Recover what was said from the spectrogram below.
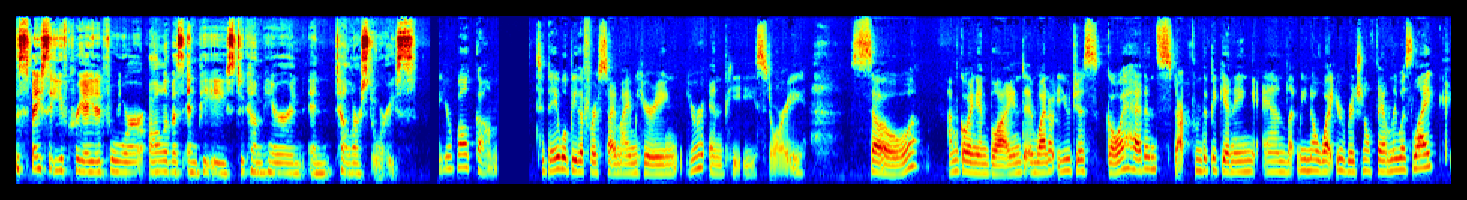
the space that you've created for all of us NPEs to come here and, and tell our stories. You're welcome. Today will be the first time I'm hearing your NPE story. So I'm going in blind, and why don't you just go ahead and start from the beginning and let me know what your original family was like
